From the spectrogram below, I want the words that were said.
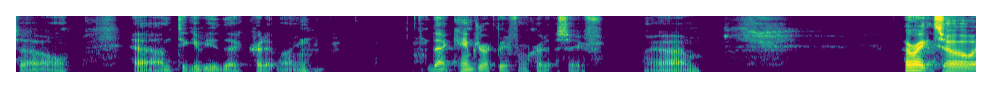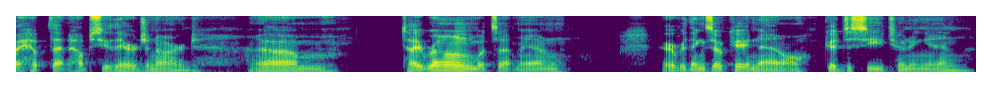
So um, to give you the credit line, that came directly from Creditsafe. Um, all right, so I hope that helps you there, Jannard. Um, Tyrone, what's up, man? Everything's okay now. Good to see you tuning in.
